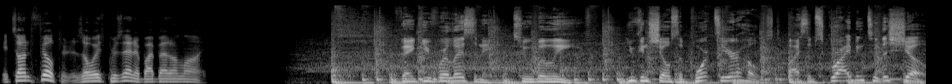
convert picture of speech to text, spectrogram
It's unfiltered, as always presented by Bet Online. Thank you for listening to Bleav. You can show support to your host by subscribing to the show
